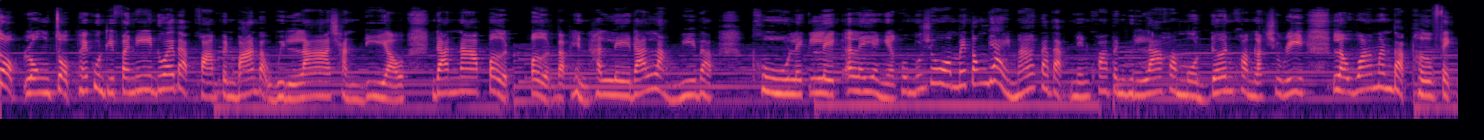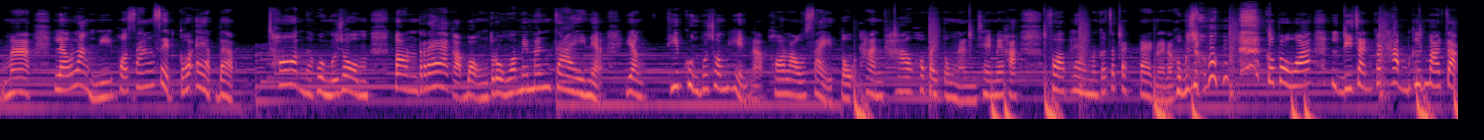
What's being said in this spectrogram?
จบลงจบให้คุณทิฟฟานี่ด้วยแบบความเป็นบ้านแบบวิลล่าชั้นเดียว ด้านหน้าเปิดเปิดแบบเห็นทะเลด้านหลังมีแบบพูลเล็กๆ อะไรอย่างเงี้ยคุณผู้ชมไม่ต้องใหญ่มากแต่แบบเน้นความเป็นวิลล่าความโมเดิร์นความลักชัวรี่เราว่ามันแบบเพอร์เฟกมาก แล้วหลังนี้พอสร้างเสร็จก็แอบแบบ ชอบนะคุณผู้ชม ตอนแรกอะบอกตรงว่าไม่มั่นใจเนี่ยอย่างที่คุณผู้ชมเห็นอะพอเราใส่โต๊ะทานข้าวเข้าไปตรงนั้นใช่ไหมคะฟอร์แพลนมันก็จะแปลกๆหน่อยนะคุณผู้ชม ก็เพราะว่าดิฉันก็ทำขึ้นมาจาก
